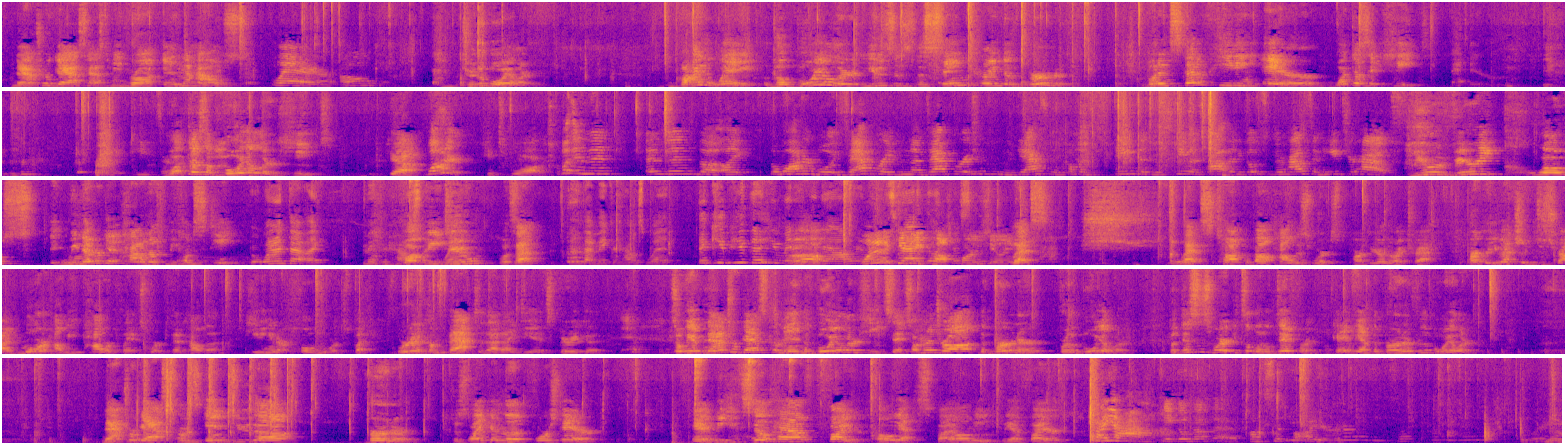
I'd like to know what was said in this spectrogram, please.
Natural gas has to be brought in the house where? Oh, okay. to the boiler. By the way, the boiler uses the same kind of burner, but instead of heating air, what does it heat? What does a boiler heat? Yeah, Water. heats water. But and then and then the like the water will evaporate and the evaporation from the gas will come in steam and the steam is hot then it goes to their house and heats your house. You're very close. We never get it hot enough to become steam, But wouldn't that like make your house but like, we wet? do. What's that? Wouldn't that make your house wet? It keep keep the humidity Ah. down. and Wouldn't it give bad you popcorn electricity. ceiling? Let's shh, let's talk about how this works. Parker, you're on the right track. Parker, you actually described more how we power plants work than how the heating in our home works. But we're going to come back to that idea. It's very good. So we have natural gas come in. The boiler heats it. So I'm going to draw the burner for the boiler. But this is where it gets a little different. Okay, we have the burner for the boiler. Natural gas comes into the burner, just like in the forced air. And we still have fire. Oh yes, by all means, we have fire. Fire! Can't go without that. I said fire. No.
